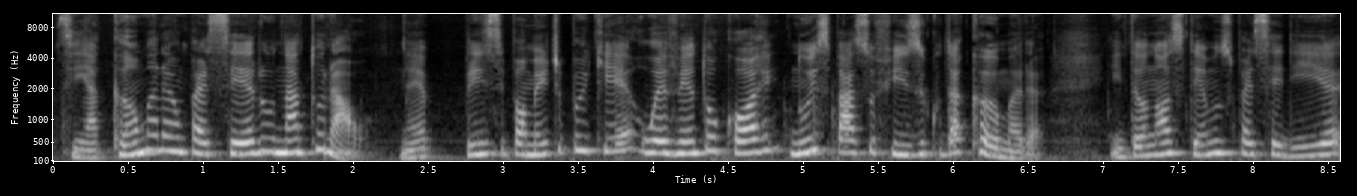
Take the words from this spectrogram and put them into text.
Sim, a Câmara é um parceiro natural, né? Principalmente porque o evento ocorre no espaço físico da Câmara. Então, nós temos parceria,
